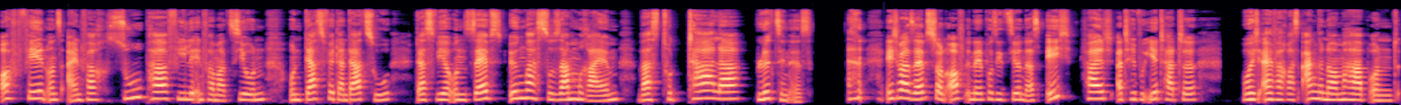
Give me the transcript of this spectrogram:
Oft fehlen uns einfach super viele Informationen und das führt dann dazu, dass wir uns selbst irgendwas zusammenreimen, was totaler Blödsinn ist. Ich war selbst schon oft in der Position, dass ich falsch attribuiert hatte, wo ich einfach was angenommen habe und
